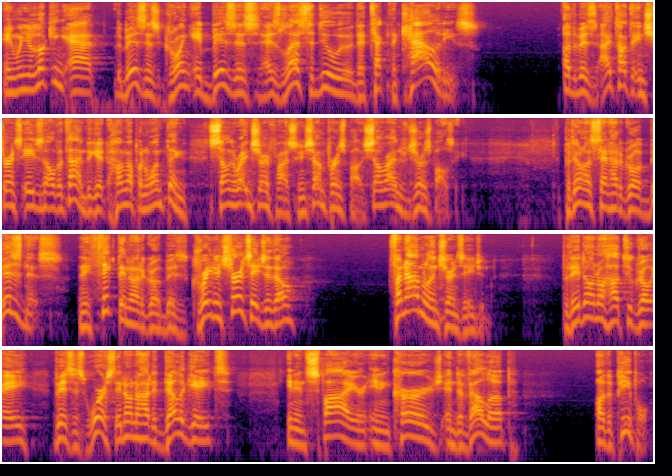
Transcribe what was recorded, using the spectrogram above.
And when you're looking at the business, growing a business has less to do with the technicalities of the business. I talk to insurance agents all the time. They get hung up on one thing selling the right insurance policy, selling insurance policy, selling the right insurance policy. But they don't understand how to grow a business. And they think they know how to grow a business. Great insurance agent, though. Phenomenal insurance agent but they don't know how to grow a business. Worse, they don't know how to delegate and inspire and encourage and develop other people.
